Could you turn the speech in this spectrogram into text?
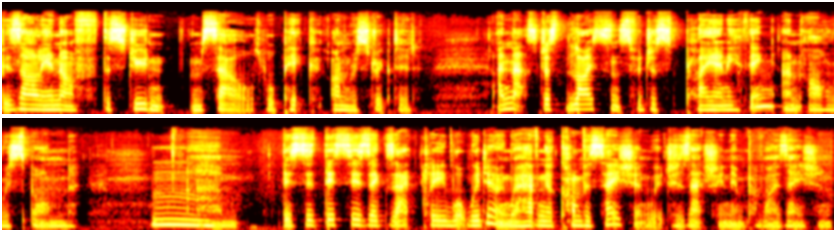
bizarrely enough, the student themselves will pick unrestricted. And that's just license for just play anything and I'll respond. Mm. Um, this is this is exactly what we're doing. We're having a conversation, which is actually an improvisation.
